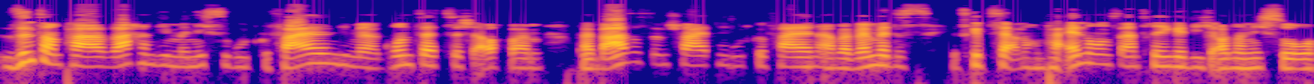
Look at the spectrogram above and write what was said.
sind so ein paar Sachen, die mir nicht so gut gefallen, die mir grundsätzlich auch beim, beim Basisentscheid nicht gut gefallen. Aber wenn wir das, jetzt gibt es ja auch noch ein paar Änderungsanträge, die ich auch noch nicht so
